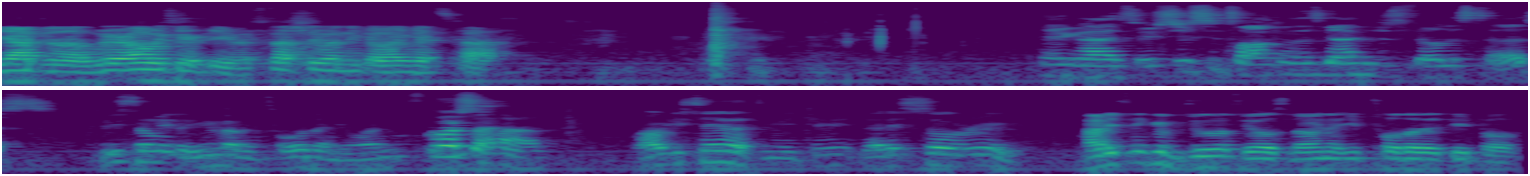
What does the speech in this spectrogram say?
Yeah, Abdullah, we're always here for you, especially when the going gets tough. Hey guys, are you seriously talking to this guy who just failed his test? Please tell me that you haven't told anyone. Of course I have. Why would you say that, Dimitri? That is so rude. How do you think Abdullah feels knowing that you've told other people?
